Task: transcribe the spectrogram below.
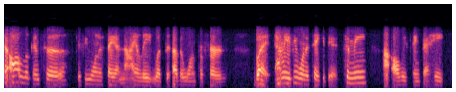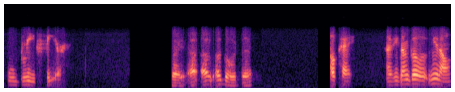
They're all looking to, if you want to say, annihilate what the other one prefers. But I mean, if you want to take it there, to me, I always think that hate will breed fear. Right. I, I'll, I'll go with that. Okay. Now, if you're gonna go, you know,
